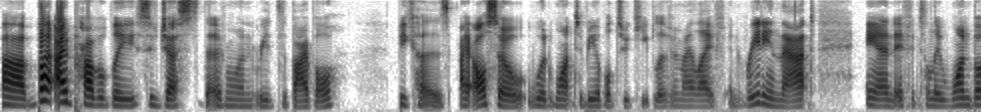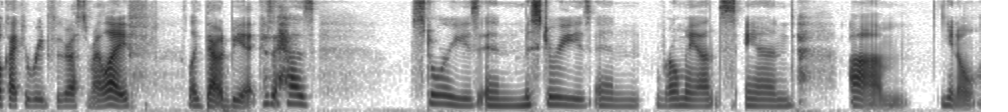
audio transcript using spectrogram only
Uh, but I'd probably suggest that everyone reads the Bible because I also would want to be able to keep living my life and reading that. And if it's only one book I could read for the rest of my life, like that would be it. Because it has stories and mysteries and romance and, um, you know,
